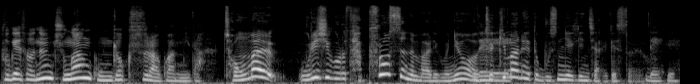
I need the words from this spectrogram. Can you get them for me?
북에서는 중앙 공격수라고 합니다. 정말 우리식으로 다 풀어 쓰는 말이군요. 네. 듣기만 해도 무슨 얘기인지 알겠어요. 네. 예.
